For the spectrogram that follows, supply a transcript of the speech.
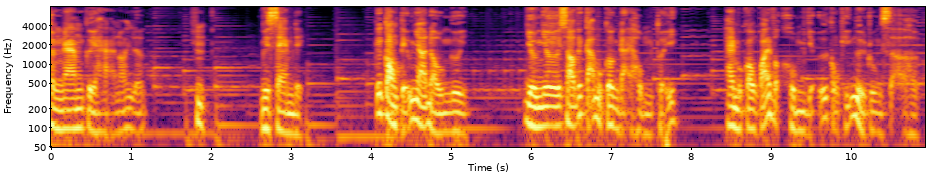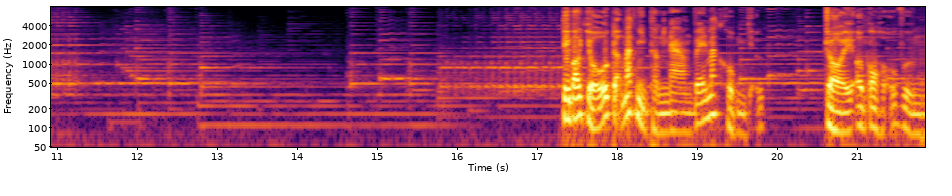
Thần Nam cười hạ nói lớn. Ngươi xem đi. Cái con tiểu nha đầu người, Dường như so với cả một cơn đại hồng thủy Hay một con quái vật hung dữ còn khiến người run sợ hơn. Tiểu bảo chủ trợ mắt nhìn thần nam với ánh mắt hùng dữ. Rồi ôm con hổ vương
